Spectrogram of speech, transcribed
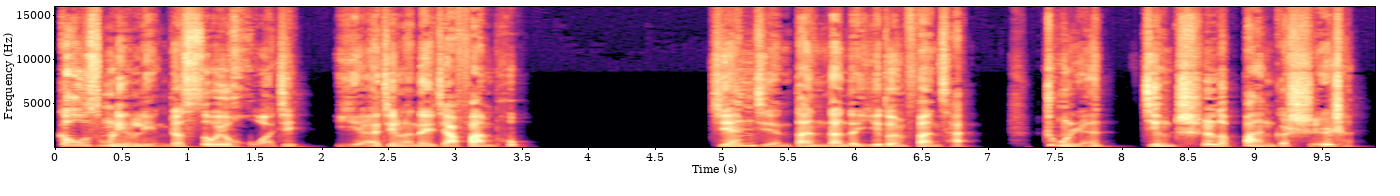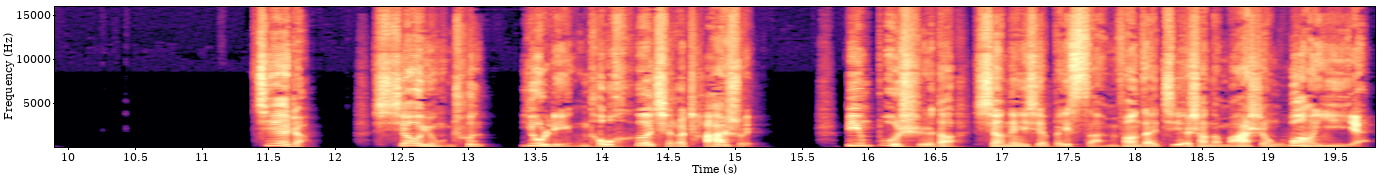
高松岭领着四位伙计也进了那家饭铺。简简单单的一顿饭菜，众人竟吃了半个时辰。接着，肖永春又领头喝起了茶水，并不时的向那些被散放在街上的麻绳望一眼。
